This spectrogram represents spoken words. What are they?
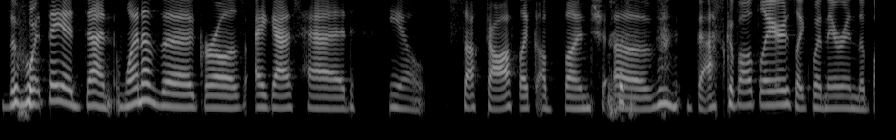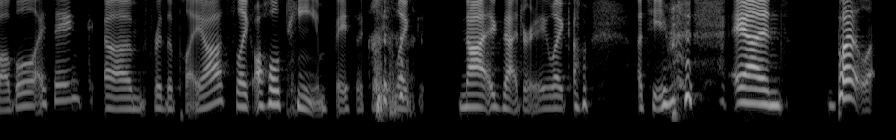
the what they had done, one of the girls, I guess, had, you know, sucked off like a bunch of basketball players like when they were in the bubble i think um for the playoffs like a whole team basically like not exaggerating like a team. And but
